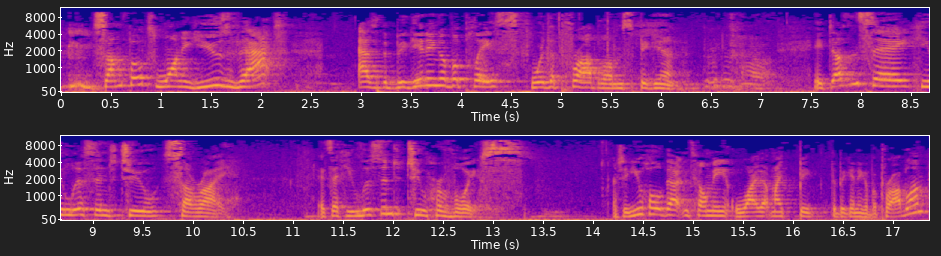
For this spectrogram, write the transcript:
Some folks want to use that as the beginning of a place where the problems begin. It doesn't say he listened to Sarai. It said he listened to her voice. I said, you hold that and tell me why that might be the beginning of a problem.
